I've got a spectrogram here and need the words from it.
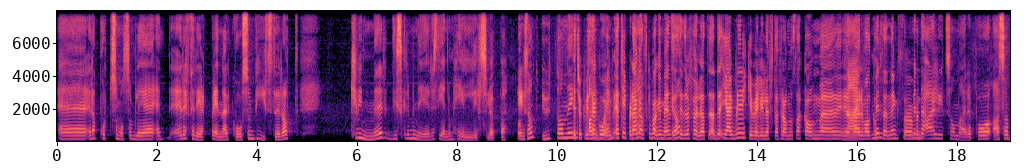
eh, rapport som også ble uh, referert på NRK, som viser at kvinner diskrimineres gjennom hele livsløpet. Ikke sant? Utdanning, jeg, tror ikke vi skal gå inn. jeg tipper det er ganske mange menn som ja. sitter og føler at jeg blir ikke veldig løfta fram og snakka om uh, i hver valgkampsending. Men, men, det er litt sånn der på altså,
